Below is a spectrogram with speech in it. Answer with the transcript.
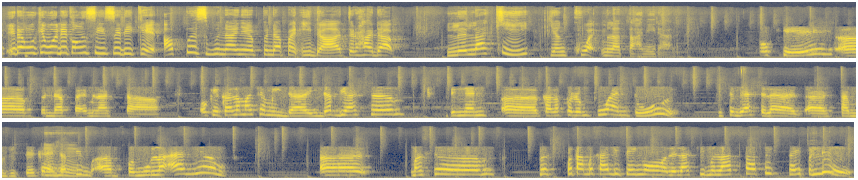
Ida mungkin boleh kongsi sedikit apa sebenarnya pendapat Ida terhadap lelaki yang kuat melatah ni, Ida? Okey, uh, pendapat Melata. Okey, kalau macam Ida, Ida biasa dengan uh, kalau perempuan tu kita biasalah uh, sama kita kan. Mhm. Tapi uh, permulaannya uh, masa pertama kali tengok lelaki melata tu saya pelik.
